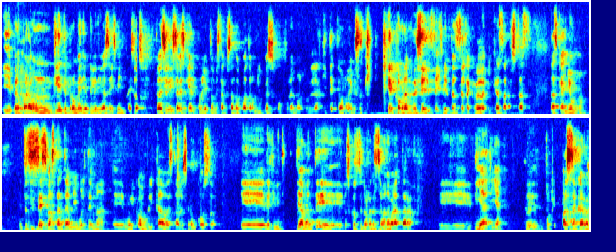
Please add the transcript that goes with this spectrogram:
Eh, pero para un cliente promedio que le diga 6 mil pesos, te va a decir, "Y ¿sabes qué? El proyecto me está costando 4 mil pesos con fulano, con el arquitecto, ¿no? Y me estás cobrando 6 mil pesos el recorrido de mi casa, pues estás, estás cañón, ¿no? Entonces es bastante ambiguo el tema, eh, muy complicado de establecer un costo. Eh, definitivamente los costos de los renders se van a abaratar eh, día a día, eh, porque vas a sacar,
